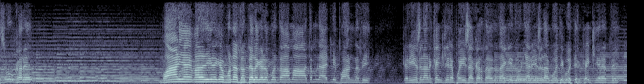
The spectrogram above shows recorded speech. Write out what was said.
શું કરે? વાણિયા મારા દીકરા કે મને ધંધે લગાડ્યો પણ આમાં તમને આટલી ભાન નથી કે રેસડા ને ખંખેરે પૈસા ખર્ચા હોય તો આખી દુનિયા રેસડા ગોતી ગોતી ખંખેરે જ નહીં.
